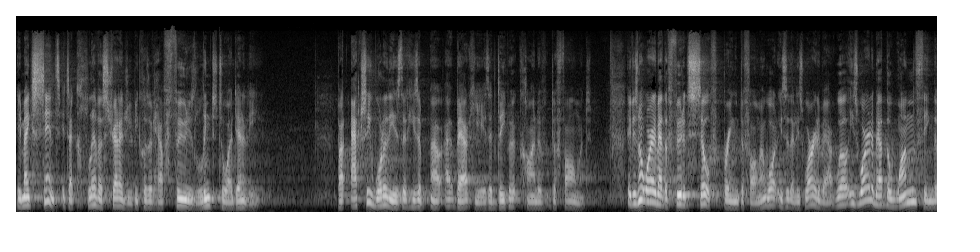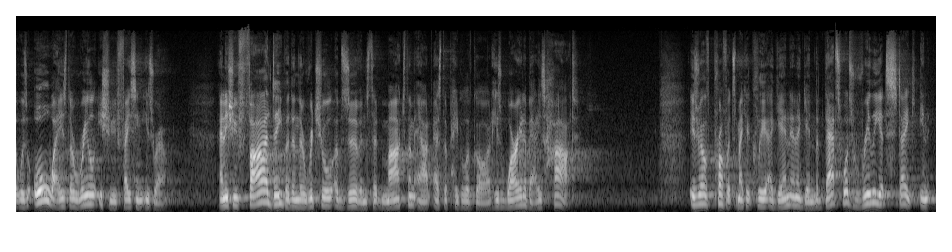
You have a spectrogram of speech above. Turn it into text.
It makes sense. It's a clever strategy because of how food is linked to identity. But actually, what it is that he's uh, about here is a deeper kind of defilement. If he's not worried about the food itself bringing defilement, what is it that he's worried about? Well, he's worried about the one thing that was always the real issue facing Israel. An issue far deeper than the ritual observance that marked them out as the people of God. He's worried about his heart. Israel's prophets make it clear again and again that that's what's really at stake in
